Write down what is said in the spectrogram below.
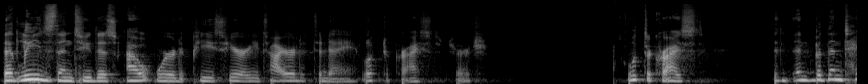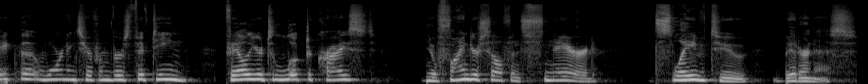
that leads then to this outward peace here. Are you tired today? Look to Christ, church. Look to Christ. And, but then take the warnings here from verse 15. Failure to look to Christ, you'll find yourself ensnared, enslaved to bitterness.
